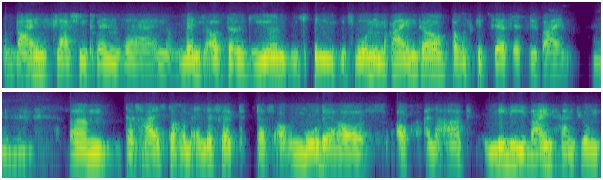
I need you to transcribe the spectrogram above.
Weinflaschen drin sein. wenn ich aus der Region, ich bin, ich wohne im Rheingau, bei uns gibt es sehr, sehr viel Wein. Mhm. Ähm, das heißt doch im Endeffekt, dass auch ein Modehaus auch eine Art Mini-Weinhandlung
